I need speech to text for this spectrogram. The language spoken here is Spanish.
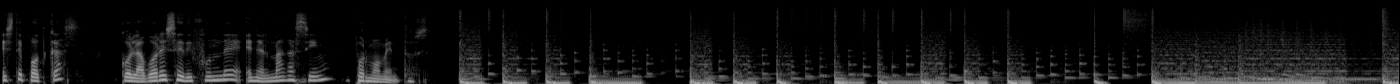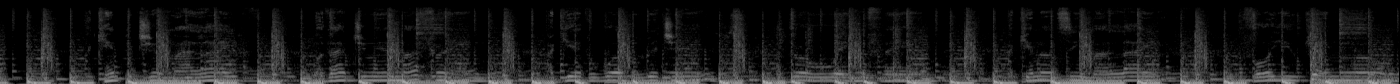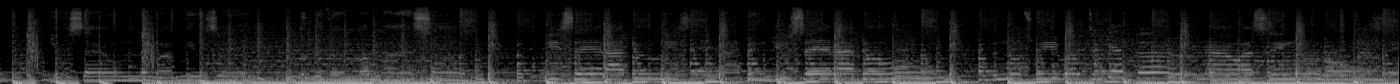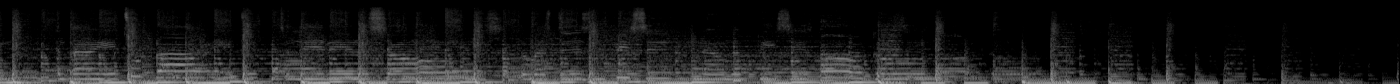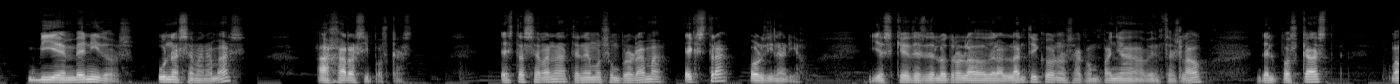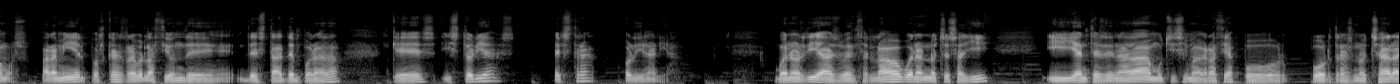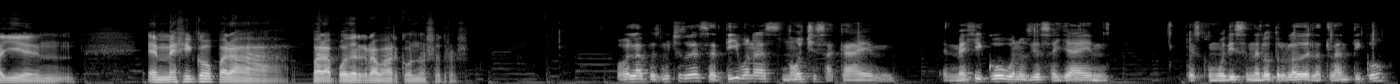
Este podcast colabora y se difunde en el magazine por momentos. Bienvenidos una semana más a Jarras y Podcast. Esta semana tenemos un programa extraordinario. Y es que desde el otro lado del Atlántico nos acompaña Venceslao del podcast, vamos, para mí el podcast revelación de, de esta temporada, que es Historias Extraordinaria. Buenos días Venceslao, buenas noches allí. Y antes de nada, muchísimas gracias por, por trasnochar allí en, en México para, para poder grabar con nosotros. Hola, pues muchas gracias a ti, buenas noches acá en, en México, buenos días allá en, pues como dicen, el otro lado del Atlántico.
